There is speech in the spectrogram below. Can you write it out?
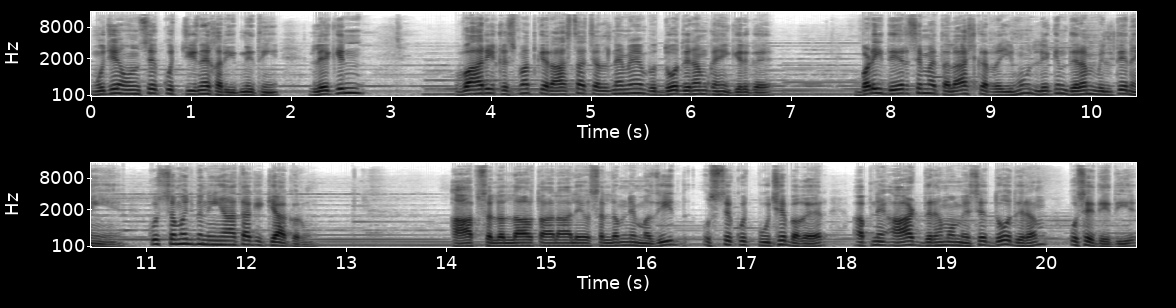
مجھے ان سے کچھ چیزیں خریدنی تھیں، لیکن واہری قسمت کے راستہ چلنے میں وہ دو درہم کہیں گر گئے۔ بڑی دیر سے میں تلاش کر رہی ہوں، لیکن درہم ملتے نہیں ہیں۔ کچھ سمجھ میں نہیں آتا کہ کیا کروں۔ آپ صلی اللہ تعالیٰ علیہ وسلم نے مزید اس سے کچھ پوچھے بغیر اپنے آٹھ درہموں میں سے دو درہم اسے دے دیے۔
